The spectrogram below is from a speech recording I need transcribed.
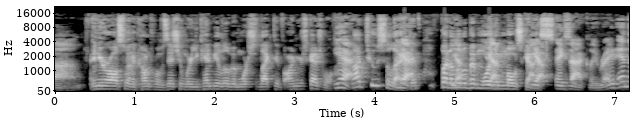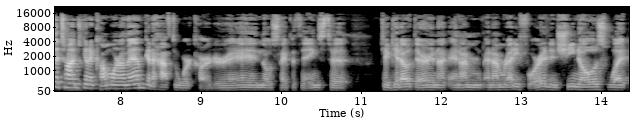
um, And you're also in a comfortable position where you can be a little bit more selective on your schedule. Yeah. Not too selective, but a Yeah. little bit more Yeah. than most guys. yeah, exactly right. And the time's going to come where I'm, I'm going to have to work harder and those type of things to to get out there. And I, and I'm and I'm ready for it. And she knows what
